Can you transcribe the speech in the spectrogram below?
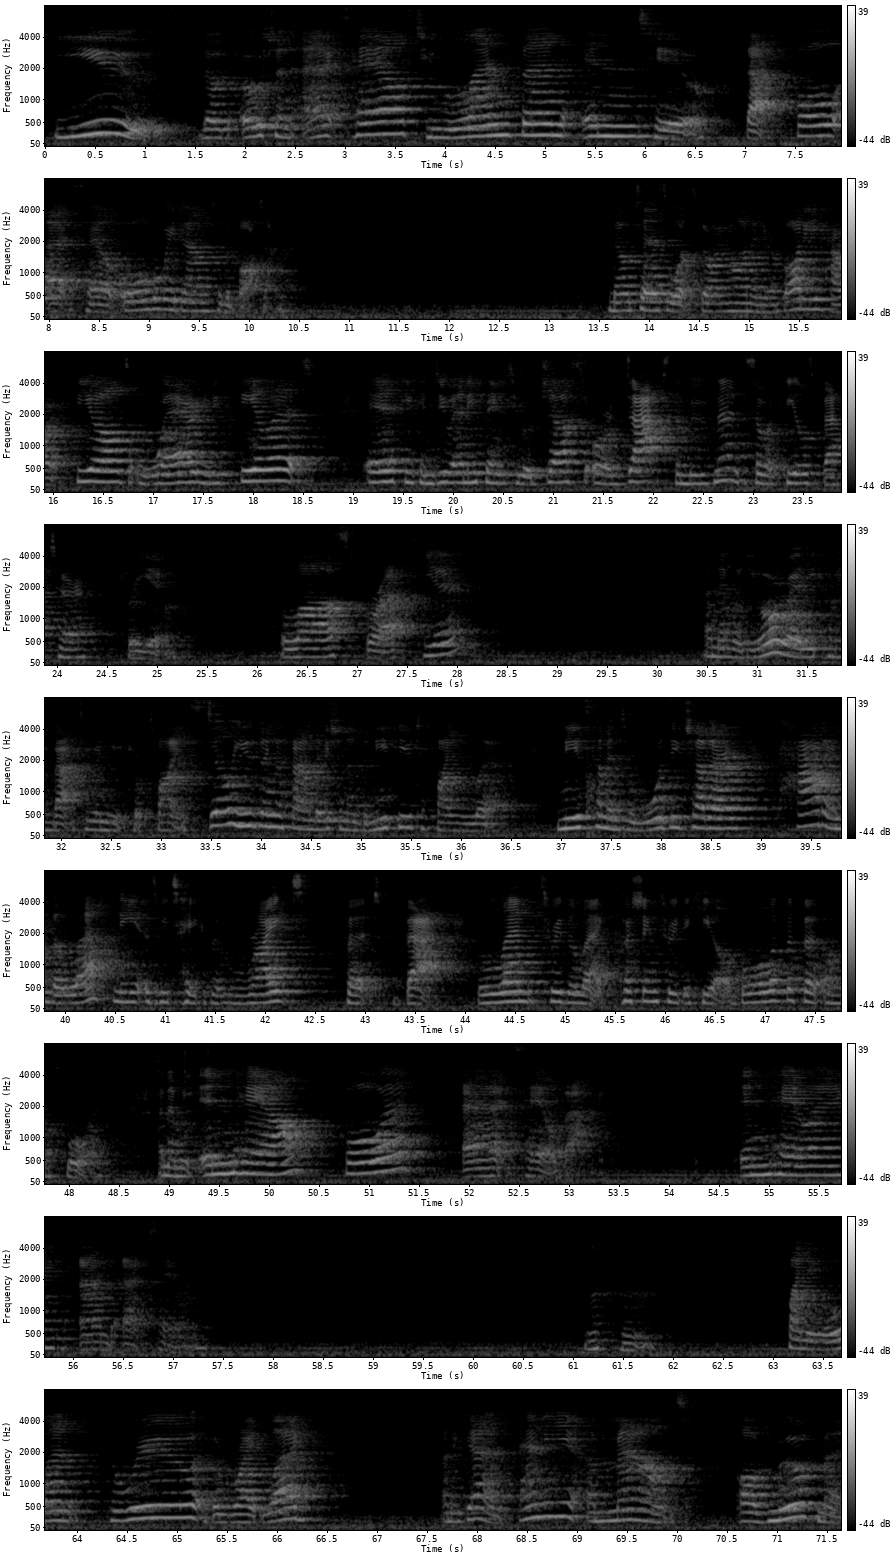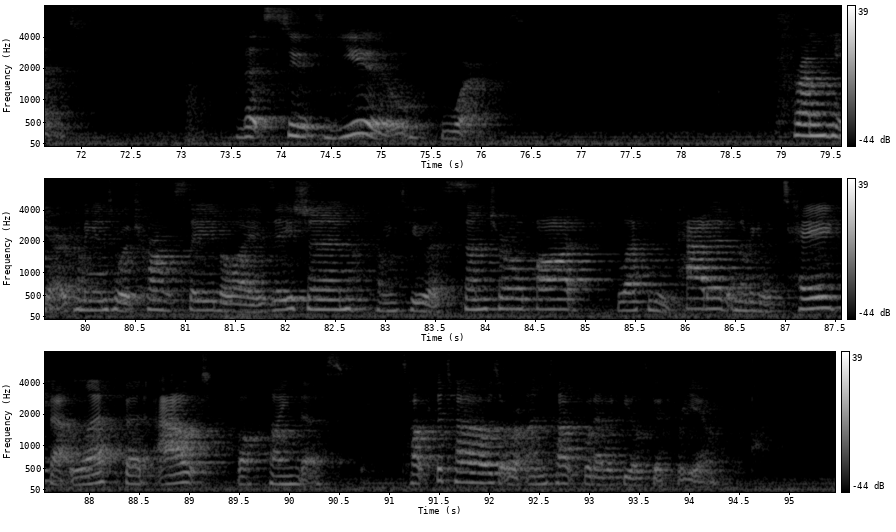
Use those ocean exhales to lengthen into that full exhale all the way down to the bottom. Notice what's going on in your body, how it feels, where you feel it. If you can do anything to adjust or adapt the movement so it feels better for you. Last breath here. And then when you're ready, coming back to a neutral spine. Still using the foundation underneath you to find lift. Knees come in towards each other, patting the left knee as we take the right foot back. Length through the leg, pushing through the heel, ball of the foot on the floor. And then we inhale forward, exhale back. Inhaling and exhaling. Mm -hmm. Finding length through the right leg, and again, any amount of movement that suits you works. From here, coming into a trunk stabilization, coming to a central pot, left knee padded, and then we're going to take that left foot out behind us. Tuck the toes or untucked, whatever feels good for you.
